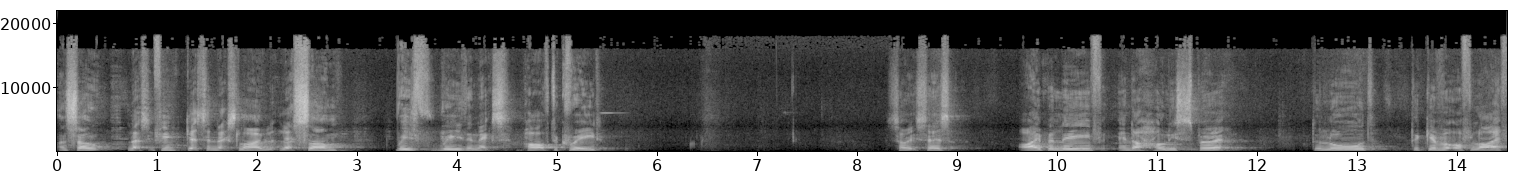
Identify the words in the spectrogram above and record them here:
and so, let's, if you can get to the next slide, let's um, read, read the next part of the creed. So it says, I believe in the Holy Spirit, the Lord, the giver of life,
